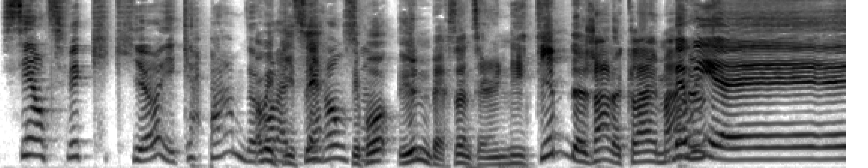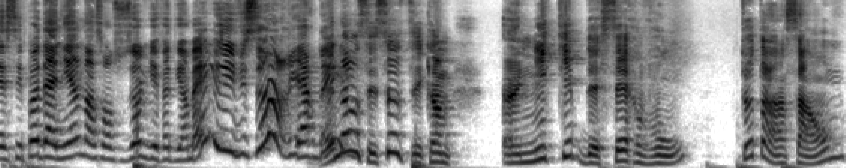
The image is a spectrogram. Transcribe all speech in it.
scientifique qu'il a, il est capable de Ah oui, voir la différence. c'est pas une personne, c'est une équipe de gens, le clairement. Ben là. oui, euh, c'est pas Daniel dans son sous-sol qui a fait comme, hey, j'ai vu ça, regardez. Ben non, c'est ça. C'est comme une équipe de cerveaux, tout ensemble,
